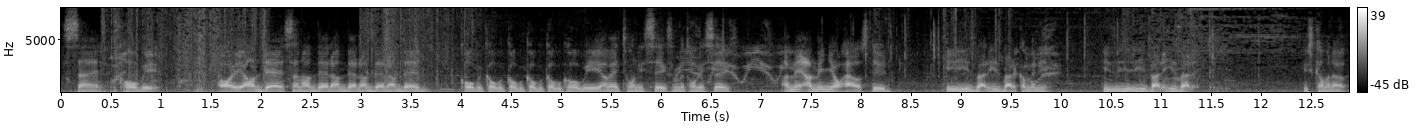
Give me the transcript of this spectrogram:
Son, Colby. Oh yeah, I'm dead, son. I'm dead. I'm dead. I'm dead. I'm dead. Colby, Colby, Colby, Colby, Colby, Colby. I'm at 26. I'm at 26. I'm in. I'm in your house, dude. He, he's about. He's about to come in here. He's. He's about. He's about. He's coming up.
